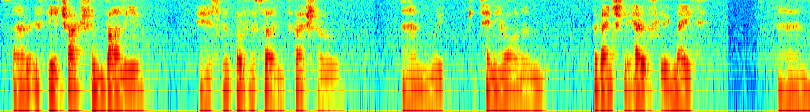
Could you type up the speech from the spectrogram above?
So if the attraction value is above a certain threshold, then we continue on and eventually, hopefully, mate. Um,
